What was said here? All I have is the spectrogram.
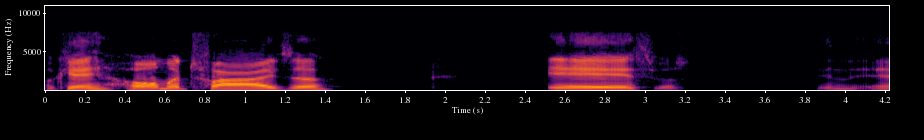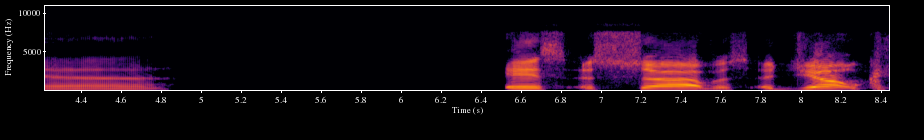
Okay, home advisor is in uh, is a service, a joke.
